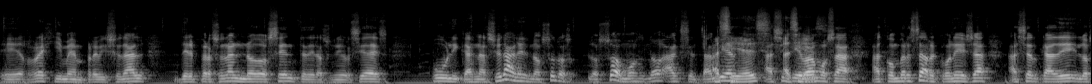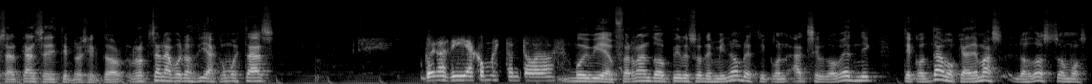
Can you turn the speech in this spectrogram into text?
eh, régimen previsional del personal no docente de las universidades públicas nacionales, nosotros lo somos, ¿no? Axel también. Así es, Así, así que es. vamos a, a conversar con ella acerca de los alcances de este proyecto. Roxana, buenos días, ¿cómo estás? Buenos días, ¿cómo están todos? Muy bien, Fernando Pearson es mi nombre, estoy con Axel Govetnik. Te contamos que además los dos somos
